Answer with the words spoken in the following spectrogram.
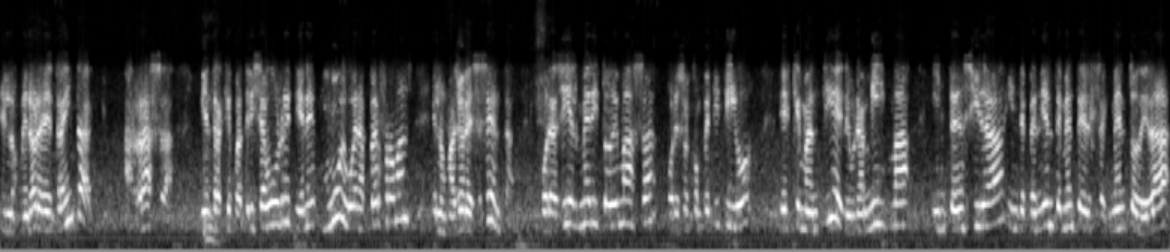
en los menores de 30 arrasa, mientras que Patricia Bullrich tiene muy buena performance en los mayores de 60. Por allí el mérito de masa, por eso es competitivo, es que mantiene una misma intensidad independientemente del segmento de edad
